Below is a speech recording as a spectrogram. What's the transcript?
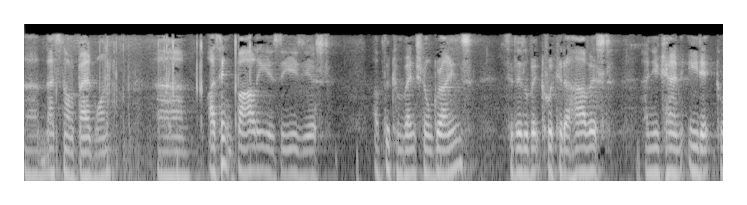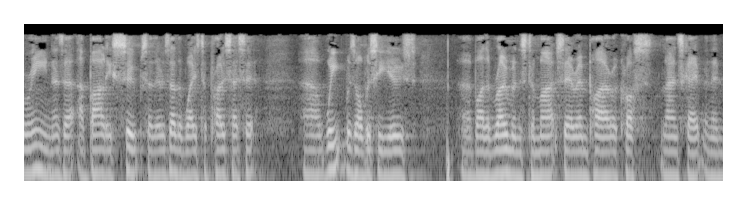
Um, that's not a bad one. Um, I think barley is the easiest of the conventional grains. It's a little bit quicker to harvest, and you can eat it green as a, a barley soup. So there's other ways to process it. Uh, wheat was obviously used uh, by the Romans to march their empire across landscape and then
